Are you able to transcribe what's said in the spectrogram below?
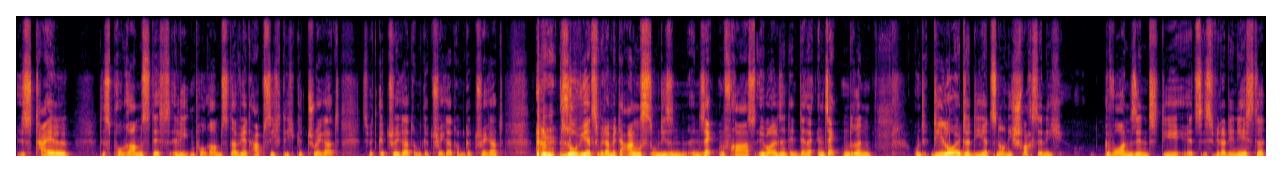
ist Teil des Programms, des Elitenprogramms. Da wird absichtlich getriggert. Es wird getriggert und getriggert und getriggert. so wie jetzt wieder mit der Angst um diesen Insektenfraß. Überall sind Insekten drin. Und die Leute, die jetzt noch nicht schwachsinnig geworden sind, die jetzt ist wieder die nächste,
